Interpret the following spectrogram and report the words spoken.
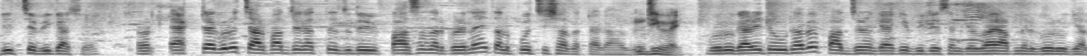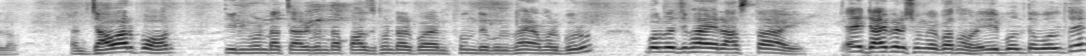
দিচ্ছে বিকাশে। কারণ একটা গরু চার পাঁচ জায়গাতে যদি পাঁচ হাজার করে নেয় তাহলে পঁচিশ হাজার টাকা হবে। জি ভাই। গরু গাড়িতে উঠাবে পাঁচজনকে একই ভিডিও সেন্ড করবে ভাই আপনার গরু গেল। যাওয়ার পর তিন ঘণ্টা চার ঘণ্টা পাঁচ ঘণ্টার পর আমি ফোন দেবো ভাই আমার গরু। বলবে যে ভাই রাস্তায়। এই ড্রাইভারের সঙ্গে কথা বলে। এই বলতে বলতে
